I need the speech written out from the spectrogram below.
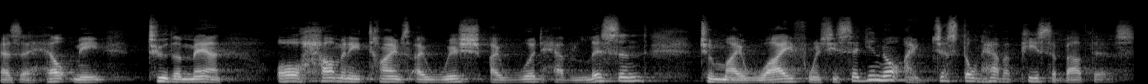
as a helpmeet to the man. Oh, how many times I wish I would have listened to my wife when she said, You know, I just don't have a peace about this.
